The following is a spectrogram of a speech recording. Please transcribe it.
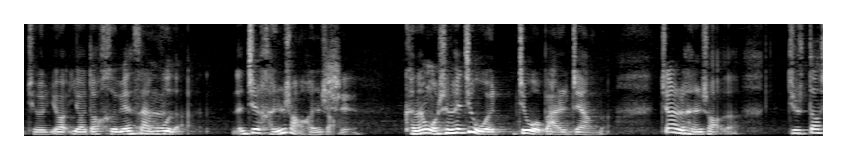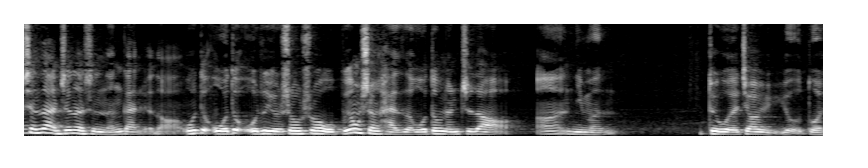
就要要到河边散步的。那这很少很少，可能我身边就我就我爸是这样的，这样是很少的。就是到现在真的是能感觉到，我都我都我都有时候说我不用生孩子，我都能知道，嗯，你们对我的教育有多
